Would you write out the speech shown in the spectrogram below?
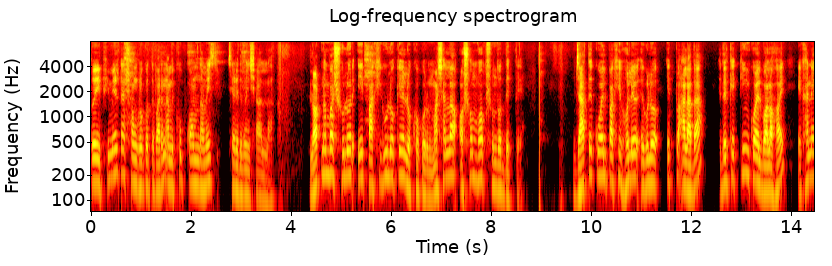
তো এই ফিমেলটা সংগ্রহ করতে পারেন, আমি খুব কম দামেই ছেড়ে দেবো ইনশাআল্লাহ। লট নাম্বার ষোলোর এই পাখিগুলোকে লক্ষ্য করুন। মাসাল্লাহ অসম্ভব সুন্দর দেখতে। জাতে কোয়েল পাখি হলেও এগুলো একটু আলাদা, এদেরকে কিং কোয়েল বলা হয়। এখানে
